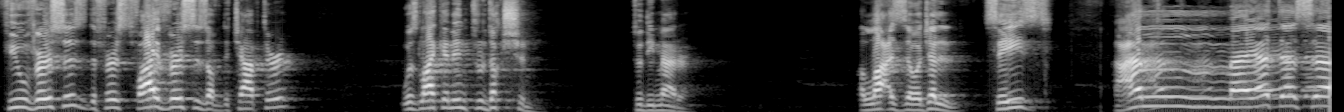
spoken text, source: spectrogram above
few verses, the first five verses of the chapter, was like an introduction to the matter. Allah Azza wa Jal says, عَمَّ يَتَسَاءَلُونَ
